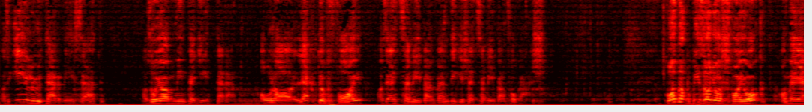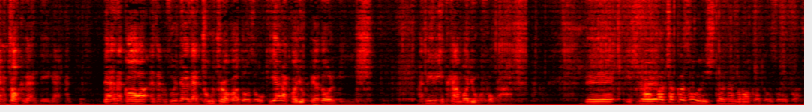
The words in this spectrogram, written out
az élő természet, az olyan, mint egy étterem, ahol a legtöbb faj az egy szemében vendég és egy szemében fogás. Vannak bizonyos fajok, amelyek csak vendégek. De ezek, a, ezek az úgynevezett csúcsragadozók. Ilyenek vagyunk például mi is. Hát mi ritkán vagyunk fogás. De, és, hát ha csak az Úristen nem ragadozó, az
